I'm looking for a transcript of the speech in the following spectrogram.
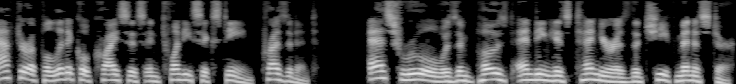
After a political crisis in 2016, President S. rule was imposed ending his tenure as the Chief Minister.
